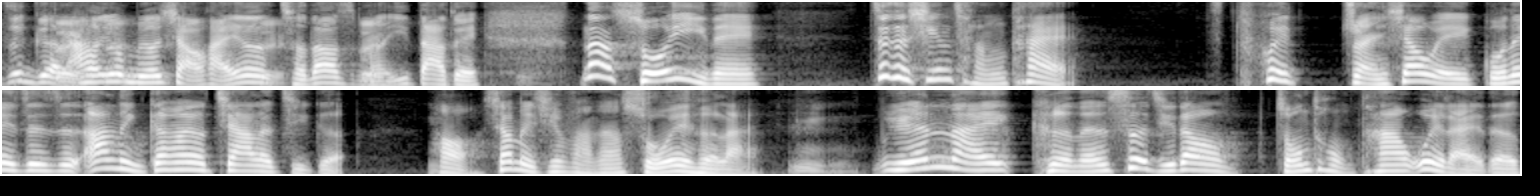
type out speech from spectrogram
这个，然后又没有小孩，又扯到什么一大堆，那所以呢，这个新常态会转销为国内政治。阿、啊、你刚刚又加了几个，好、肖美琴访谈所谓何来？嗯，原来可能涉及到总统他未来的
